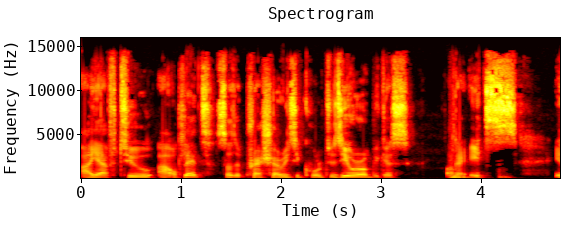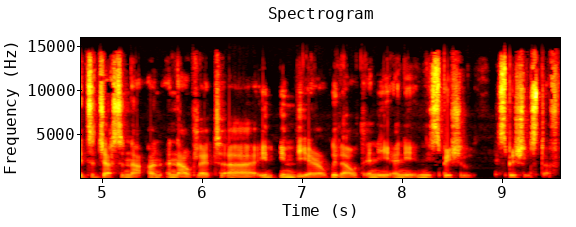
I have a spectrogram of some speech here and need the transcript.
I have two outlets. So the pressure is equal to zero because okay, it's it's just an, an outlet uh, in, in the air without any, any, any special, special stuff.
